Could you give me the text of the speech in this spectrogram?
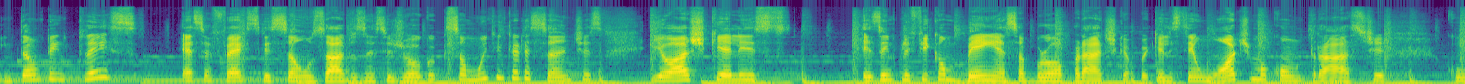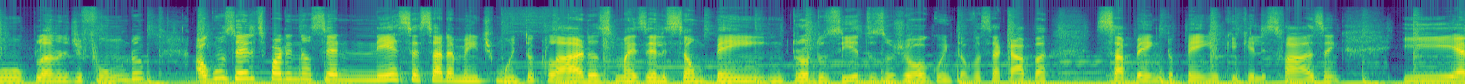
Então tem três SFX que são usados nesse jogo que são muito interessantes e eu acho que eles exemplificam bem essa boa prática, porque eles têm um ótimo contraste com o plano de fundo. Alguns deles podem não ser necessariamente muito claros, mas eles são bem introduzidos no jogo, então você acaba sabendo bem o que, que eles fazem. E é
